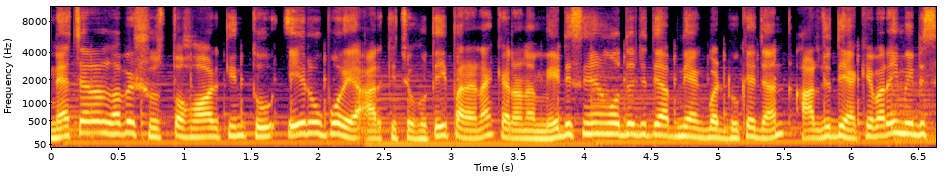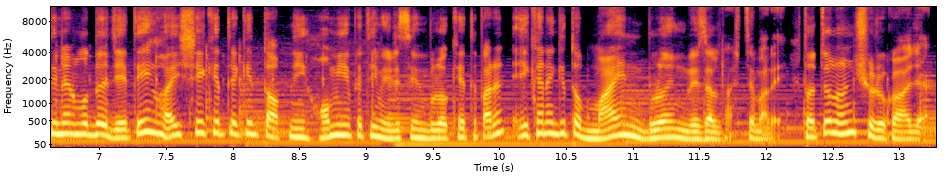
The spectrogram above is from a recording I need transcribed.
ন্যাচারাল ভাবে সুস্থ হওয়ার কিন্তু এর উপরে আর কিছু হতেই পারে না। কেননা মেডিসিনের মধ্যে যদি আপনি একবার ঢুকে যান, আর যদি একেবারেই মেডিসিনের মধ্যে যেতেই হয়, সেক্ষেত্রে কিন্তু আপনি হোমিওপ্যাথি মেডিসিনগুলো খেতে পারেন। এখানে কিন্তু মাইন্ড ব্লোয়িং রেজাল্ট আসতে পারে। তো চলুন শুরু করা যাক।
